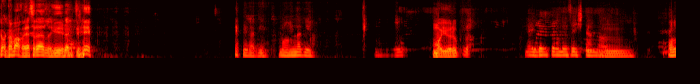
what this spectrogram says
ওটা বাক হয়ে আসলে লাগি রাখতে কি লাগি মন নাকি? ময়ূর। পুরো এইটা তো লেছে ইস্টান অন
